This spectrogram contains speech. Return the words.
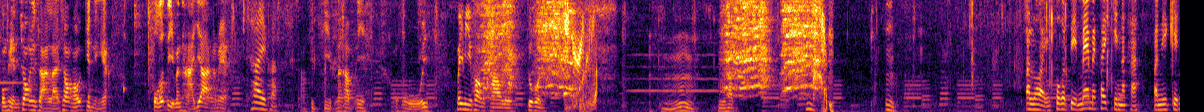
ผมเห็นช่องอีสานหลายช่องเขากินอย่างเงี้ย ปกติมันหายากนะแม่ใช่ค่ะ สามสิบกีบนะครับ นี่ โอ้โห ไม่มีความคาวเลย ทุกคน อืม นี่ครับอร่อย ปกติแม่ไม่ค่อยกินนะคะ วันนี้กิน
